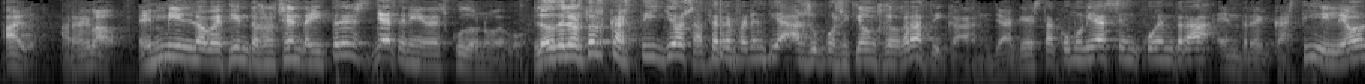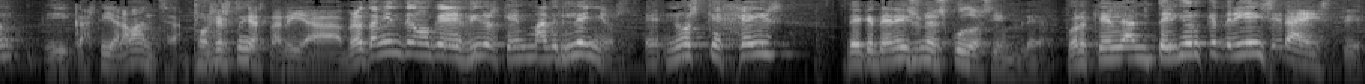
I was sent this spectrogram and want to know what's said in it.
Vale, arreglado. En 1983 ya tenía el escudo nuevo. Lo de los dos castillos hace referencia a su posición geográfica, ya que esta comunidad se encuentra entre Castilla y León y Castilla-La Mancha. Pues esto ya estaría. Pero también tengo que deciros que madrileños, eh, no os quejéis de que tenéis un escudo simple. Porque el anterior que teníais era este.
